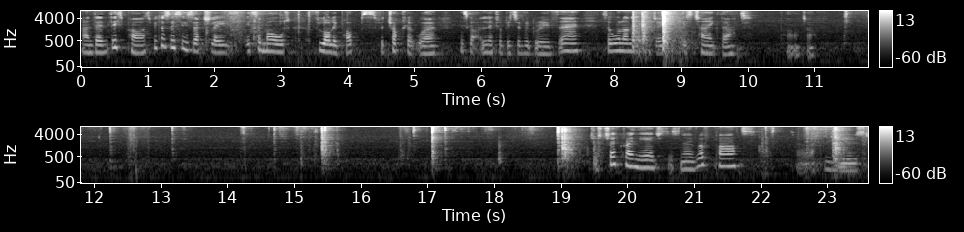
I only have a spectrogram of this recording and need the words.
And then this part, because this is actually, it's a mould for lollipops, for chocolate work, it's got a little bit of a groove there. So all I need to do is take that part off. Just check around the edge there's no rough parts, so that can be used.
